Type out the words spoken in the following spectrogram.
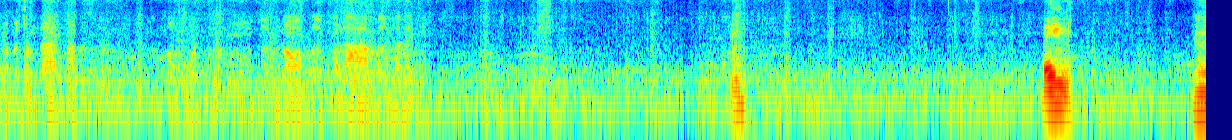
อย่ามาทำร้ายความรู้สึกของคนที่นี่เปิดกรอบเปิดกะลาเปิดอะไรปง โอ้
